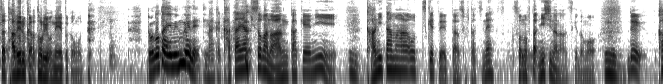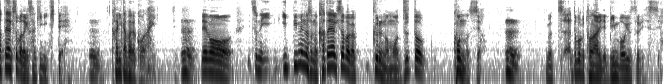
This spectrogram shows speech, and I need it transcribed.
さあ食べるから取るよねとか思って。どのタイミングやねんって。なんか、片焼きそばのあんかけに、カニ玉をつけてたんですよ、二つね。その二、二品なんですけども。うで、片焼きそばだけ先に来て、ん。うん。カニ玉が来ないって。うん。でも、その、い一品目のその片焼きそばが来るのもずっと来んのですよ。うん。ずーっと僕隣で貧乏ゆすりですよ。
